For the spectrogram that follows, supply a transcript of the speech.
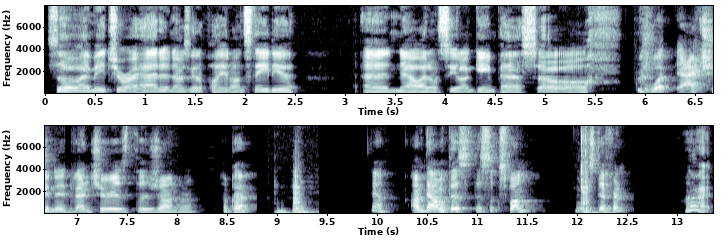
so I made sure I had it and I was gonna play it on Stadia, and now I don't see it on Game Pass. So what action adventure is the genre? Okay. Yeah, I'm down with this. This looks fun. Looks different. All right.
